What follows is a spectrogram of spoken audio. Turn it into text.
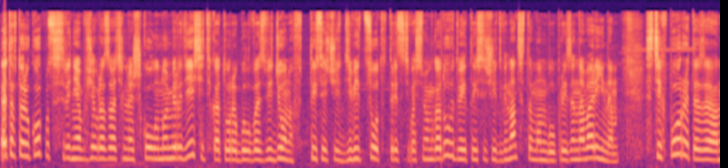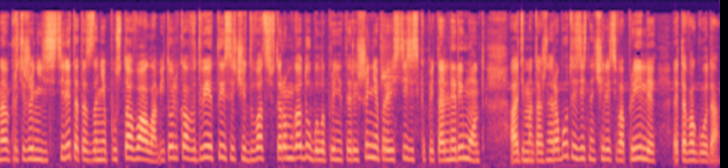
Это второй корпус средней общеобразовательной школы номер 10, который был возведен в 1938 году. В 2012 он был признан аварийным. С тех пор это, на протяжении 10 лет это здание пустовало. И только в 2022 году было принято решение провести здесь капитальный ремонт. А демонтажные работы здесь начались в апреле этого года.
